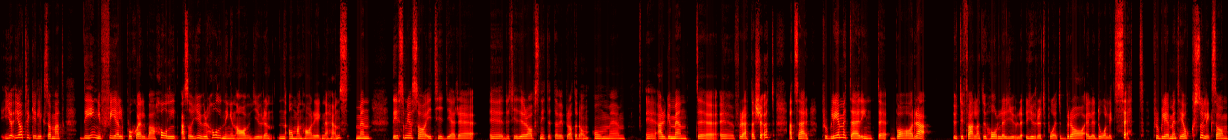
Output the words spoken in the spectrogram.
jag, jag, tycker liksom att det är inget fel på själva håll, alltså djurhållningen av djuren om man har egna höns. Men det är som jag sa i tidigare, Eh, det tidigare avsnittet där vi pratade om, om eh, eh argument eh, eh, för att äta kött. Att så här, problemet är inte bara utifall att du håller djuret på ett bra eller dåligt sätt. Problemet är också liksom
